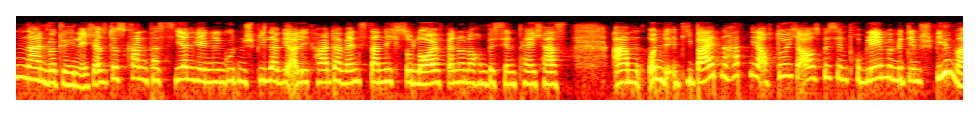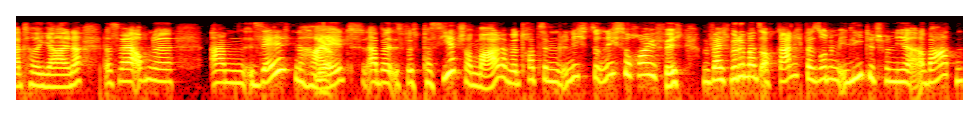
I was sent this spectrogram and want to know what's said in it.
Nein, wirklich nicht. Also das kann passieren gegen einen guten Spieler wie Ali Carter, wenn es dann nicht so läuft, wenn du noch ein bisschen Pech hast. Ähm, und die beiden hatten ja auch durchaus ein bisschen Probleme mit dem Spielmaterial. Ne? Das war ja auch eine, ähm, Seltenheit, ja. aber es, es, passiert schon mal, aber trotzdem nicht so, nicht so häufig. Und vielleicht würde man es auch gar nicht bei so einem Elite-Turnier erwarten,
